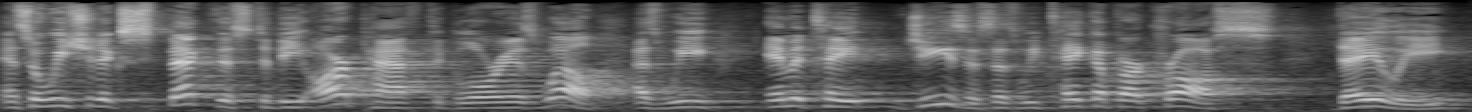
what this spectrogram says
And so we should expect this to be our path to glory as well, as we imitate Jesus, as we take up our cross daily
